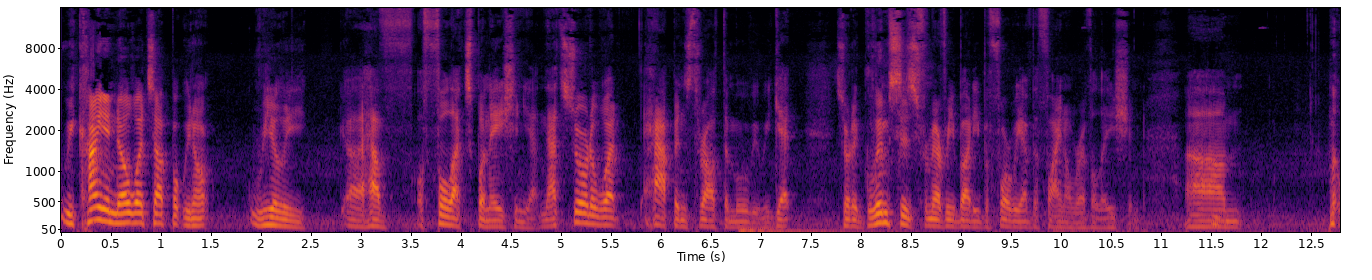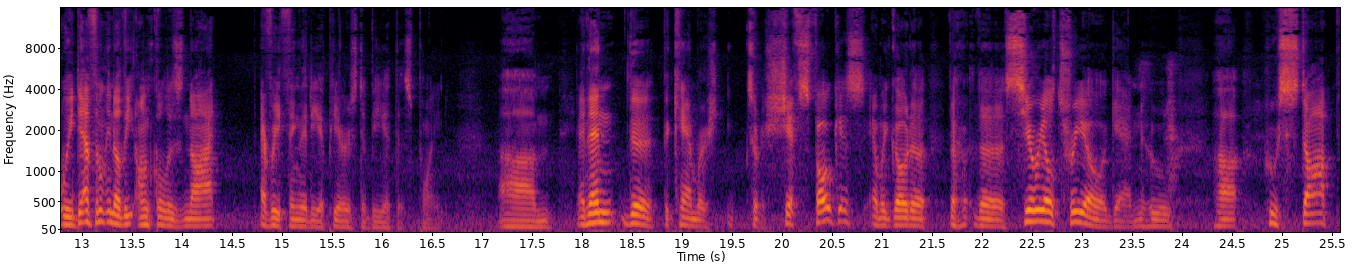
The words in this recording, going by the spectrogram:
we kind of know what's up, but we don't really uh, have a full explanation yet, and that's sort of what happens throughout the movie. We get sort of glimpses from everybody before we have the final revelation. Um, but we definitely know the uncle is not everything that he appears to be at this point. Um, and then the the camera sh- sort of shifts focus, and we go to the the serial trio again, who uh, who stop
